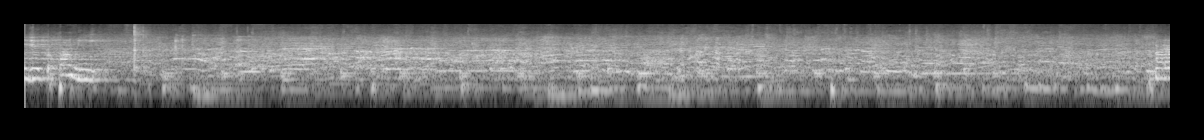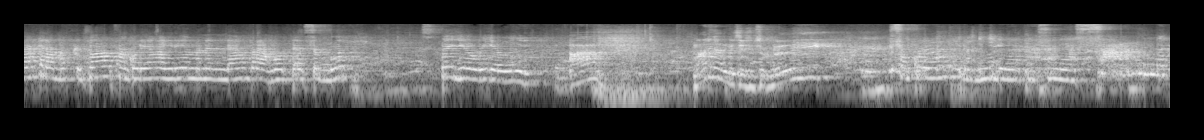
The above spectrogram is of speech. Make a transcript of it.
Menuju ke pagi. Para kerabat kesal, sang kuryang akhirnya menendang perahu tersebut sejauh-jauhnya. Ah, mana bisa susuk beli? Sang kuryang pergi dengan perasaan yang sangat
